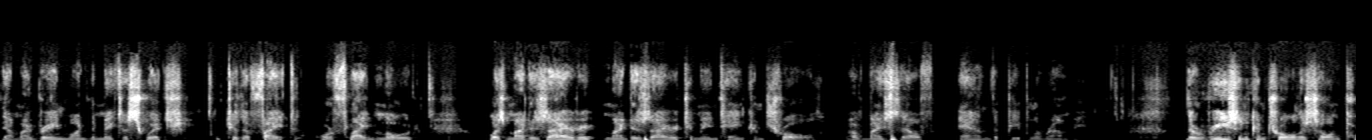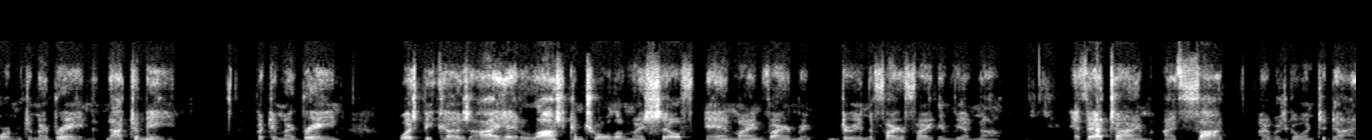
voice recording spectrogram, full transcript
that my brain wanted to make the switch to the fight or flight mode was my desire my desire to maintain control of myself and the people around me. The reason control is so important to my brain, not to me, but to my brain, was because I had lost control of myself and my environment during the firefight in Vietnam. At that time, I thought I was going to die.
